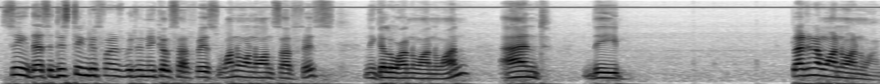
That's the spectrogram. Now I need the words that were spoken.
See, there is a distinct difference between nickel surface 111 surface, nickel 111 and the platinum 111.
